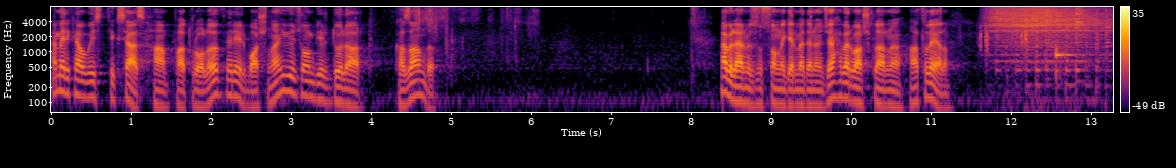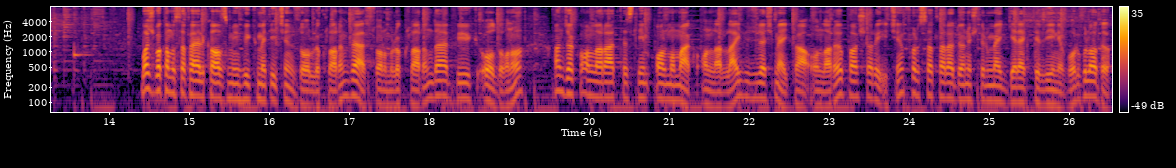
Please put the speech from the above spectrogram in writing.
Amerika West Texas ham patrolü veril başına 111 dolar kazandı. Haberlerimizin sonuna gelmeden önce haber başlıklarını hatırlayalım. Başbakan Mustafa El-Kazmi hükümeti için zorlukların ve sorumlulukların da büyük olduğunu, ancak onlara teslim olmamak, onlarla yüzleşmek ve onları başarı için fırsatlara dönüştürmek gerektirdiğini vurguladı.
